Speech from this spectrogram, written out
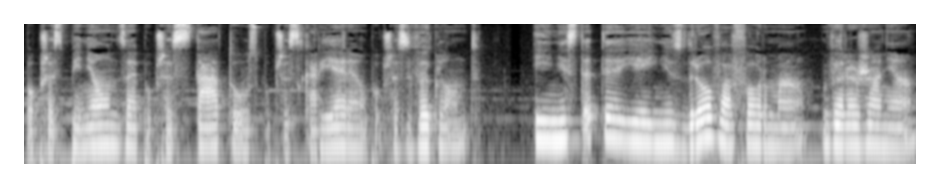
poprzez pieniądze, poprzez status, poprzez karierę, poprzez wygląd. I niestety jej niezdrowa forma wyrażania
